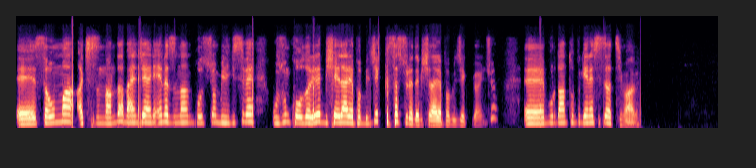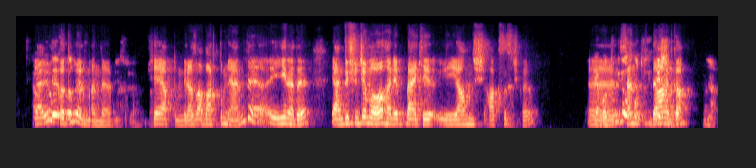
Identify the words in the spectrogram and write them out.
e, savunma açısından da bence yani en azından pozisyon bilgisi ve uzun kollarıyla bir şeyler yapabilecek kısa sürede bir şeyler yapabilecek bir oyuncu. E, buradan topu gene size atayım abi. ya yok de- katılıyorum ben de. Şey yaptım biraz abarttım yani de yine de yani düşüncem o hani belki yanlış haksız çıkarım. Ya Batum bir de sen 32 devam et yaşında. Kaan. Ha,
